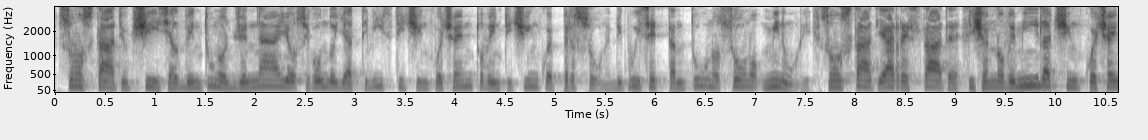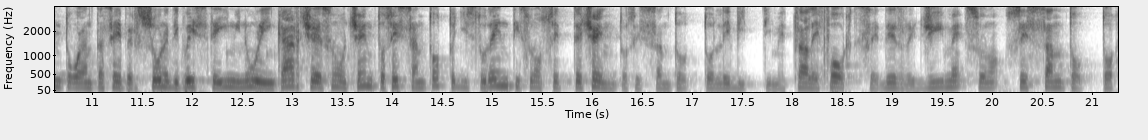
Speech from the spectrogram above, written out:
Sono stati uccisi al 21 gennaio, secondo gli attivisti, 525 persone, di cui 71 sono minori. Sono state arrestate 19.546 persone, di queste i minori in carcere sono 168, gli studenti sono 768 68 le vittime, tra le forze del regime sono 68.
